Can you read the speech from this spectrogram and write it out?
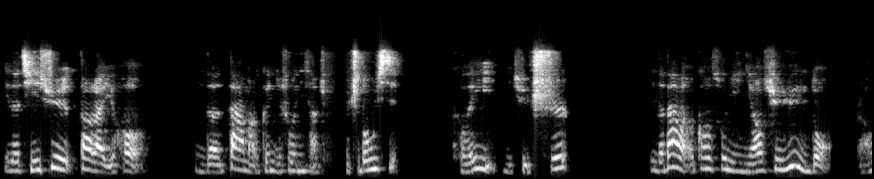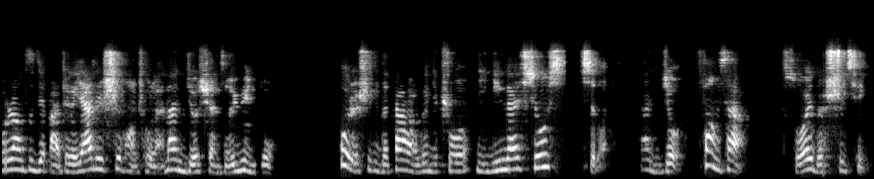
你的情绪到来以后，你的大脑跟你说你想去吃东西，可以，你去吃。你的大脑告诉你你要去运动，然后让自己把这个压力释放出来，那你就选择运动。或者是你的大脑跟你说你应该休息了，那你就放下所有的事情，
